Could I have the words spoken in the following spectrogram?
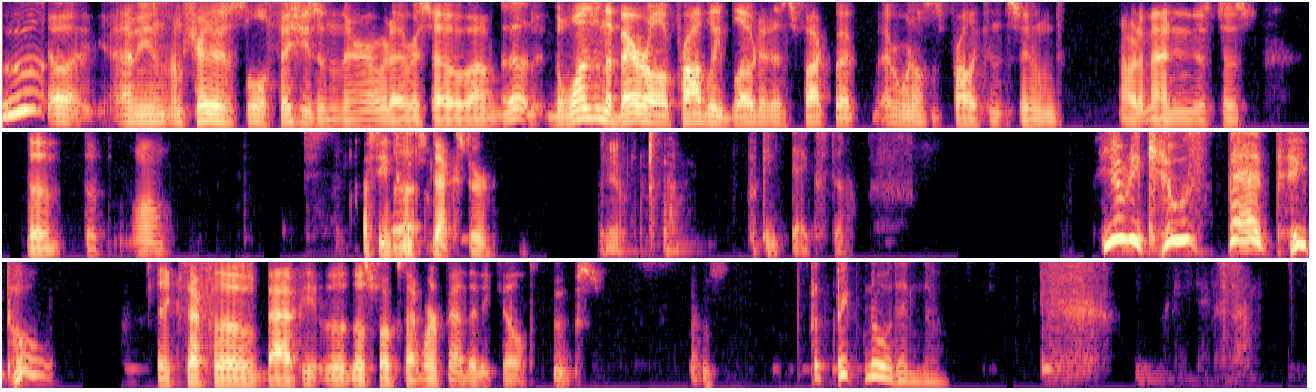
Uh, I mean, I'm sure there's little fishies in there or whatever. So um, Uh. the ones in the barrel are probably bloated as fuck, but everyone else is probably consumed. I would imagine just just the the well. I've seen too Uh. much Dexter. Yeah. Fucking Dexter. He only kills bad people. except for those bad people, those folks that weren't bad that he killed. Oops. But ignore them though.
